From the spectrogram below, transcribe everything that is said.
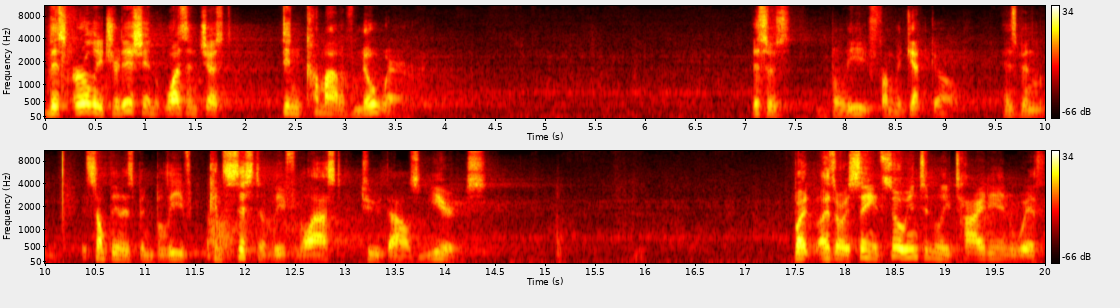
this early tradition wasn't just, didn't come out of nowhere. This was believed from the get go has been it's something that's been believed consistently for the last 2,000 years. But as I was saying, it's so intimately tied in with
